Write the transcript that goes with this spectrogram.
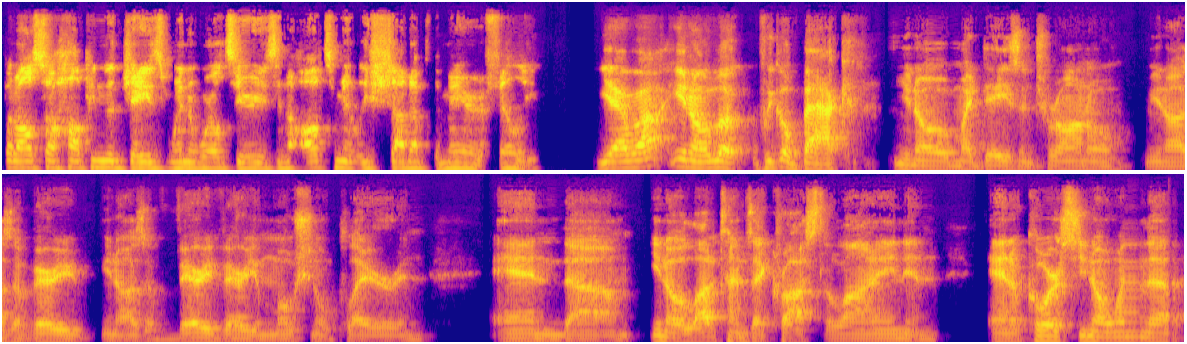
but also helping the Jays win a World Series and ultimately shut up the mayor of Philly? Yeah, well, you know, look, if we go back, you know, my days in Toronto, you know, as a very, you know, as a very, very emotional player and and um, you know a lot of times i cross the line and and of course you know when the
